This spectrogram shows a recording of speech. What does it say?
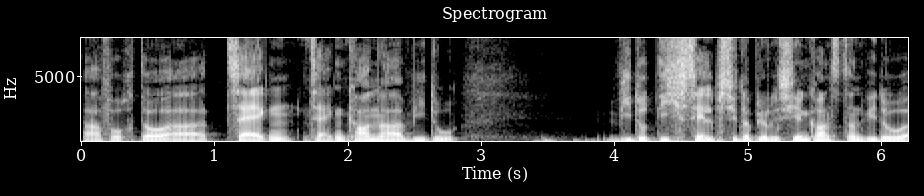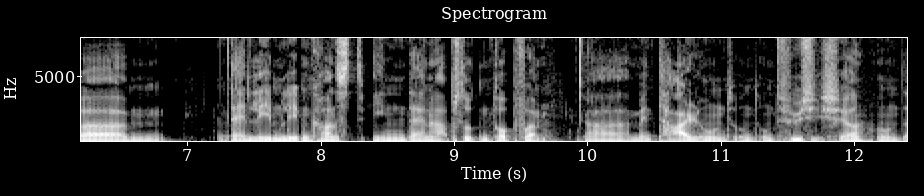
einfach da äh, zeigen, zeigen kann, äh, wie, du, wie du dich selbst wieder priorisieren kannst und wie du ähm, dein Leben leben kannst in deiner absoluten Topform, äh, mental und, und, und physisch. Ja? Und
